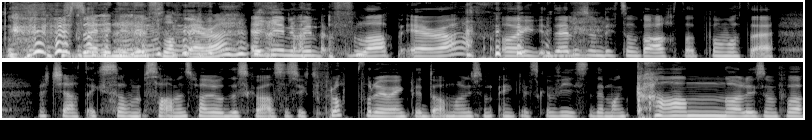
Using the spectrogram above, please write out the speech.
Du er inne i din flop era. jeg er inne i min flop era, og det er liksom litt sånn rart at på en måte vet ikke at eksamensperiode skal være så sykt flopp, for det er jo egentlig da man liksom egentlig skal vise det man kan, og liksom få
